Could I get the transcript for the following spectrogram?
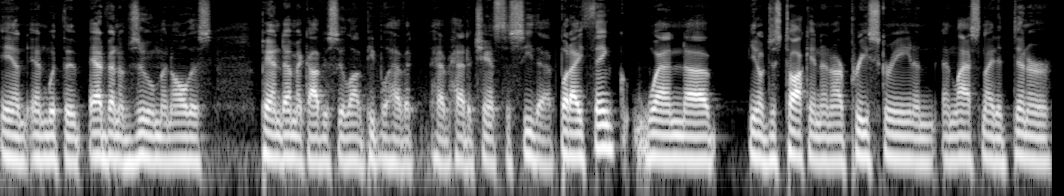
and, and with the advent of Zoom and all this pandemic, obviously a lot of people have it, have had a chance to see that. But I think when uh, you know, just talking in our pre-screen and, and last night at dinner,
